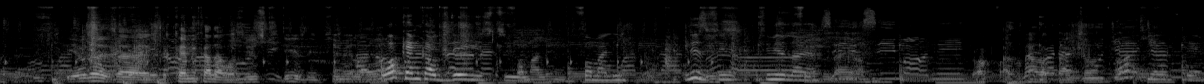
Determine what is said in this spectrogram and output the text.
what The other is uh, the chemical that was used. This is the female lion. What chemical did they use to Formalin. formalin? This is fem- female lion. Rock, African rock python. What killed them?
